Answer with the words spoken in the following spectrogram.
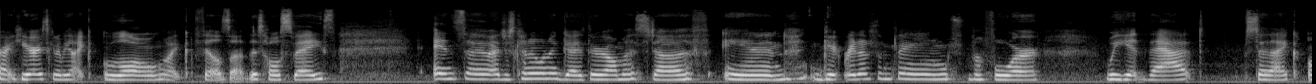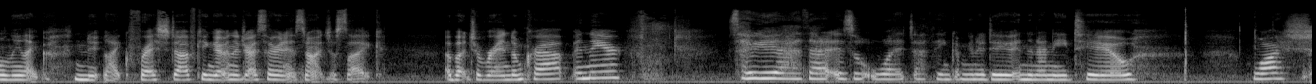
right here. It's to be like long, like fills up this whole space. And so I just kind of want to go through all my stuff and get rid of some things before we get that. So like only like new, like fresh stuff can go in the dresser and it's not just like a bunch of random crap in there. So yeah, that is what I think I'm going to do. And then I need to wash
